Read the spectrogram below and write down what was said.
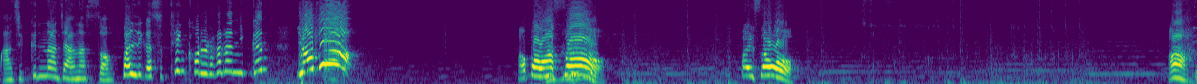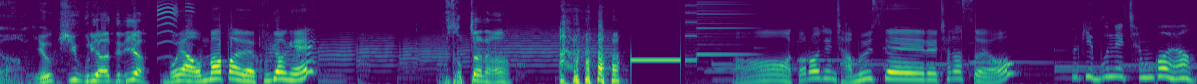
아직 끝나지 않았어. 빨리 가서 탱커를 하라니까. 여보! 아빠 왔어! 빨리 싸워! 아! 역시 우리 아들이야 뭐야 엄마 아빠 왜 구경해? 무섭잖아 어 떨어진 자물쇠를 찾았어요? 여기 문을 잠궈요.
